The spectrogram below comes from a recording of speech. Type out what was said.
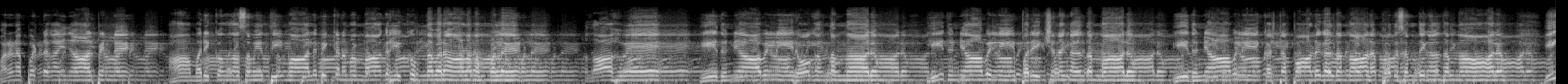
മരണപ്പെട്ട് കഴിഞ്ഞാൽ പിന്നെ ആ മരിക്കുന്ന സമയത്ത് ഈ ലഭിക്കണമെന്ന് ആഗ്രഹിക്കുന്നവരാണ് നമ്മളെ. അതാഹുവേ ഈ ദുന്യാവിൽ നീ രോഗം തന്നാലും ഈ ദുന്യാവിൽ നീ പരീക്ഷണങ്ങൾ തന്നാലും ഈ ദുന്യാവിൽ നീ കഷ്ടപ്പാടുകൾ തന്നാലും പ്രതിസന്ധികൾ തന്നാലും ഈ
